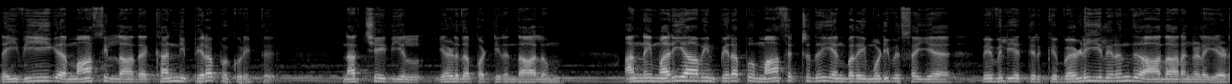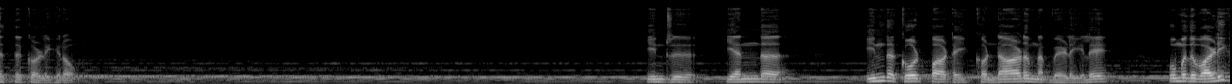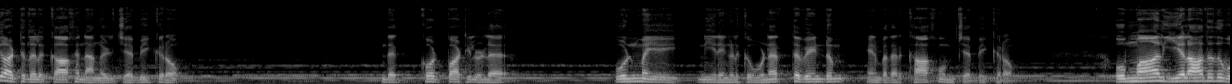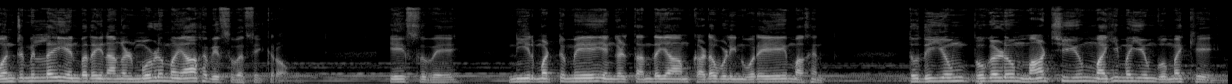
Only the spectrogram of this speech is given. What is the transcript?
தெய்வீக மாசில்லாத கன்னி பிறப்பு குறித்து நற்செய்தியில் எழுதப்பட்டிருந்தாலும் அன்னை மரியாவின் பிறப்பு மாசற்றது என்பதை முடிவு செய்ய விவிலியத்திற்கு வெளியிலிருந்து ஆதாரங்களை எடுத்துக் கொள்கிறோம். இன்று எந்த இந்த கோட்பாட்டை கொண்டாடும் நம் வேளையிலே உமது வழிகாட்டுதலுக்காக நாங்கள் ஜெபிக்கிறோம். இந்த கோட்பாட்டில் உள்ள உண்மையை நீர் எங்களுக்கு உணர்த்த வேண்டும் என்பதற்காகவும் ஜெபிக்கிறோம். உம்மால் இயலாதது ஒன்றுமில்லை என்பதை நாங்கள் முழுமையாக விசுவசிக்கிறோம். இயேசுவே நீர் மட்டுமே எங்கள் தந்தையாம் கடவுளின் ஒரே மகன். துதியும் புகழும் மாட்சியும் மகிமையும் உமக்கே.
